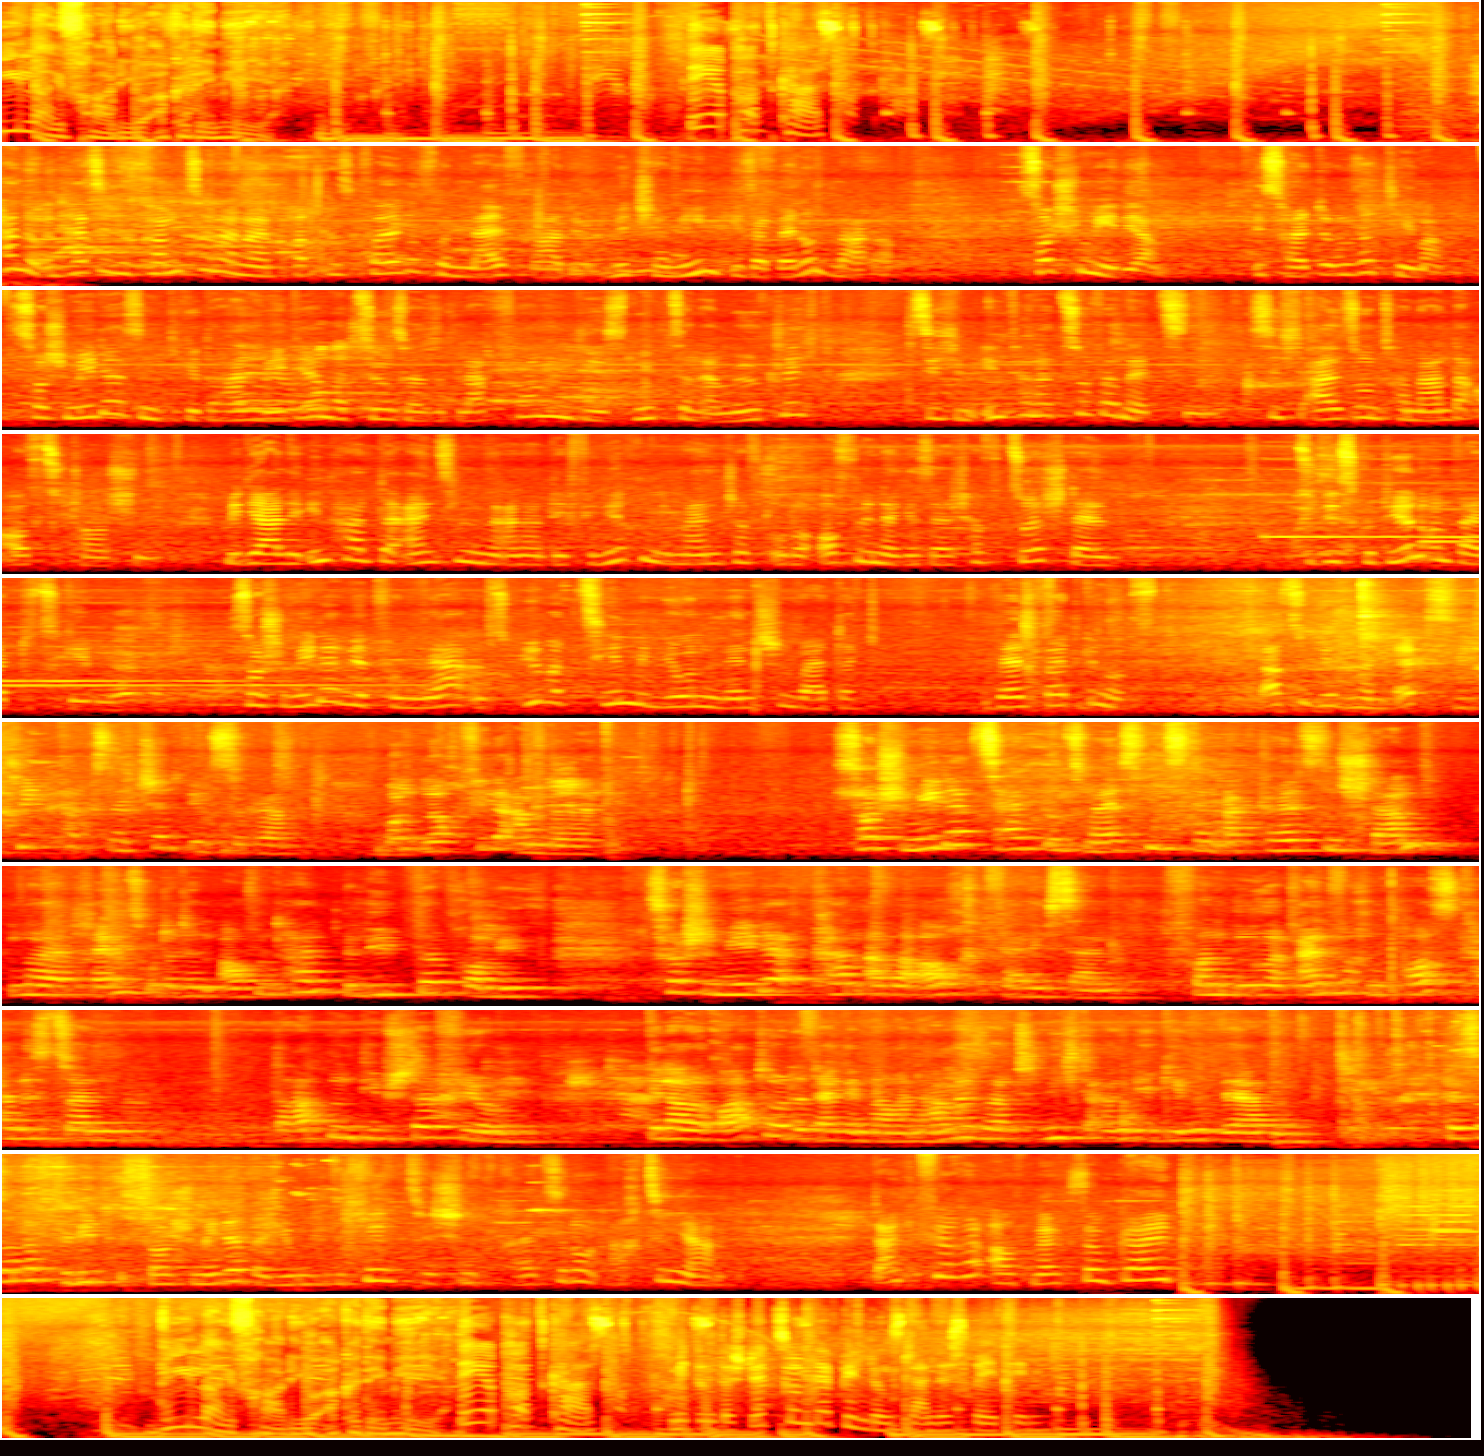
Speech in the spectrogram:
Die Live-Radio Akademie. Der Podcast. Hallo und herzlich willkommen zu einer neuen Podcast-Folge von Live Radio mit Janine, Isabelle und Lara. Social Media ist heute unser Thema. Social Media sind digitale Medien bzw. Plattformen, die es Nutzern ermöglicht, sich im Internet zu vernetzen, sich also untereinander auszutauschen, mediale Inhalte einzeln in einer definierten Gemeinschaft oder offen in der Gesellschaft zu erstellen, zu diskutieren und weiterzugeben. Social Media wird von mehr als über 10 Millionen Menschen weiter, weltweit genutzt. Dazu gehören Apps wie TikTok, Snapchat, Instagram und noch viele andere. Social Media zeigt uns meistens den aktuellsten Stand neuer Trends oder den Aufenthalt beliebter Promis. Social Media kann aber auch gefährlich sein. Von nur einfachen Posts kann es zu einem Datendiebstahl führen. Genaue Orte oder der genaue Name sollte nicht angegeben werden. Besonders beliebt ist Social Media bei Jugendlichen zwischen 13 und 18 Jahren. Danke für Ihre Aufmerksamkeit. Die Live-Radio Akademie. Der Podcast mit Unterstützung der Bildungslandesrätin.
